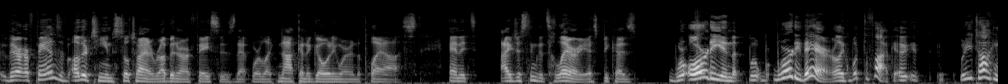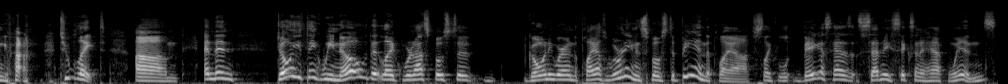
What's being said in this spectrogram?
there are fans of other teams still trying to rub it in our faces that we're like not going to go anywhere in the playoffs, and it's I just think that's hilarious because we're already in the we're already there. Like what the fuck? Uh, what are you talking about? Too late. Um, and then don't you think we know that like we're not supposed to go anywhere in the playoffs? We weren't even supposed to be in the playoffs. Like Vegas has 76 and a half wins.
